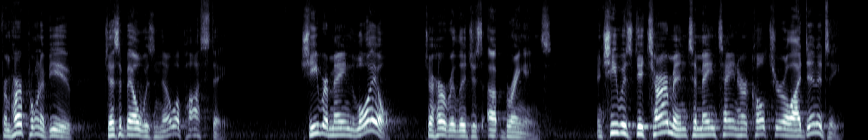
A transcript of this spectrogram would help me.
From her point of view, Jezebel was no apostate. She remained loyal to her religious upbringings, and she was determined to maintain her cultural identity.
